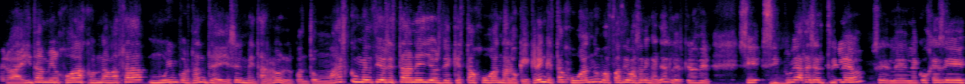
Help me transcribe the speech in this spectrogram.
pero ahí también juegas con una baza muy importante y es el metarrol. Cuanto más convencidos están ellos de que están jugando a lo que creen que están jugando, más fácil va a ser engañarles. Quiero decir, si, si tú le haces el trileo, le, le, coges y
